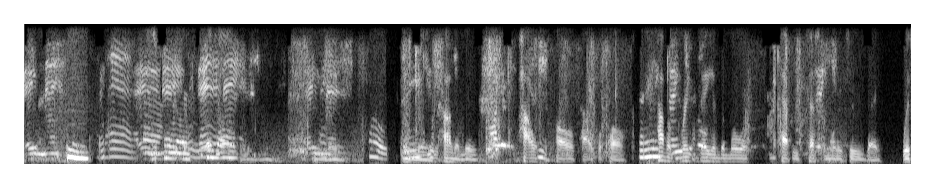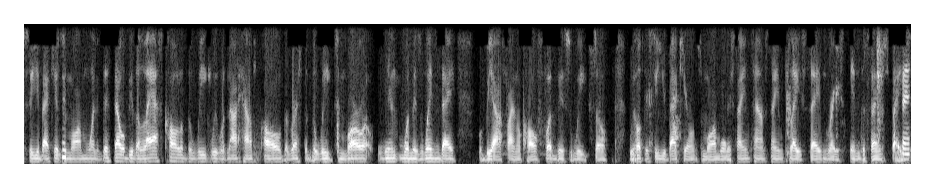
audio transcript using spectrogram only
Amen. Amen. Amen. Amen. Amen. Oh, thank you. Hallelujah. Powerful Paul, powerful Paul. Thank Have a great you, day in the Lord. Happy Testimony Tuesday. We'll see you back here tomorrow morning. This that will be the last call of the week. We will not have call the rest of the week. Tomorrow, Wom- Women's Wednesday, will be our final call for this week. So we hope to see you back here on tomorrow morning, same time, same place, same grace, in the same space.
